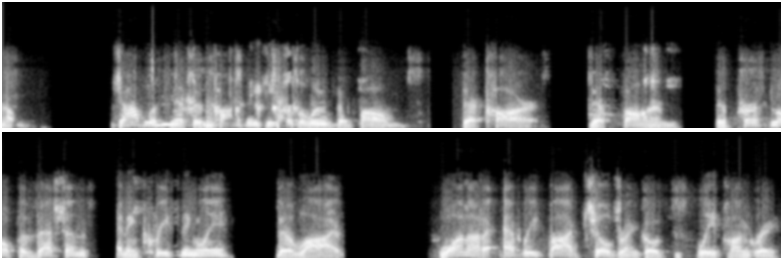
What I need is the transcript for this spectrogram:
out. Joblessness is causing people to lose their homes, their cars, their farms, their personal possessions, and increasingly, their lives. One out of every five children goes to sleep hungry.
